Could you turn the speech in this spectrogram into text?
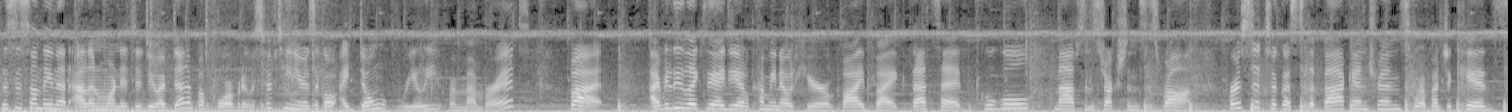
This is something that Alan wanted to do. I've done it before, but it was 15 years ago. I don't really remember it, but I really like the idea of coming out here by bike. That said, Google Maps instructions is wrong. First, it took us to the back entrance where a bunch of kids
